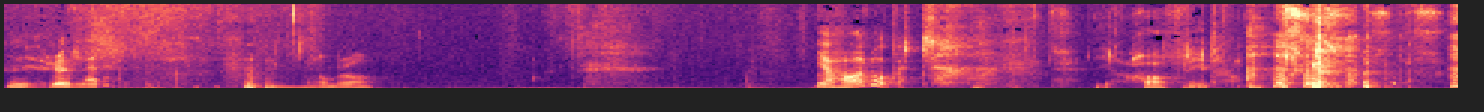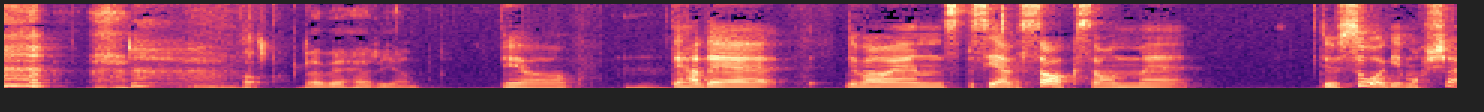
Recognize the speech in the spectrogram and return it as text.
Nu rullar det. Vad bra. Jaha Robert. Jaha Frida. ja, där är vi här igen. Ja. Det, hade, det var en speciell sak som eh, du såg i morse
